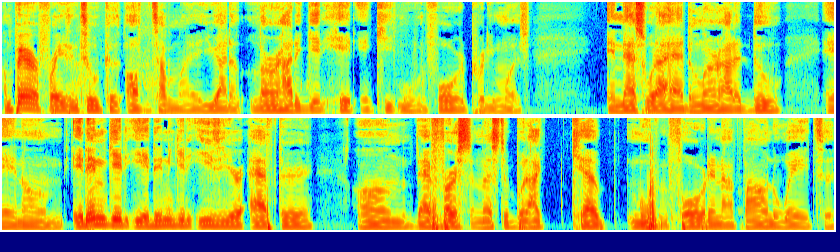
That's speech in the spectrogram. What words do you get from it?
I'm paraphrasing too, because off the top of my head, you got to learn how to get hit and keep moving forward, pretty much. And that's what I had to learn how to do. And um, it didn't get it didn't get easier after um, that first semester, but I kept moving forward and I found a way to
